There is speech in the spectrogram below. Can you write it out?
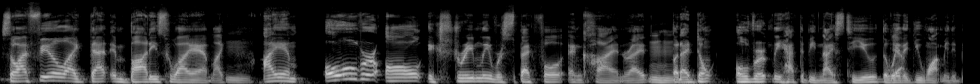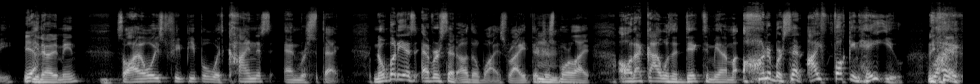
So I feel like that embodies who I am. Like Mm. I am overall extremely respectful and kind, right? But I don't overtly have to be nice to you the way Mm-hmm. Yeah. that you want me to be. Yeah. You know what I mean? So I always treat people with kindness and respect. Nobody has ever said otherwise, right? They're Mm. just more like, "Oh, that guy was a dick to me." And I'm like, "100%, I fucking hate you." Like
